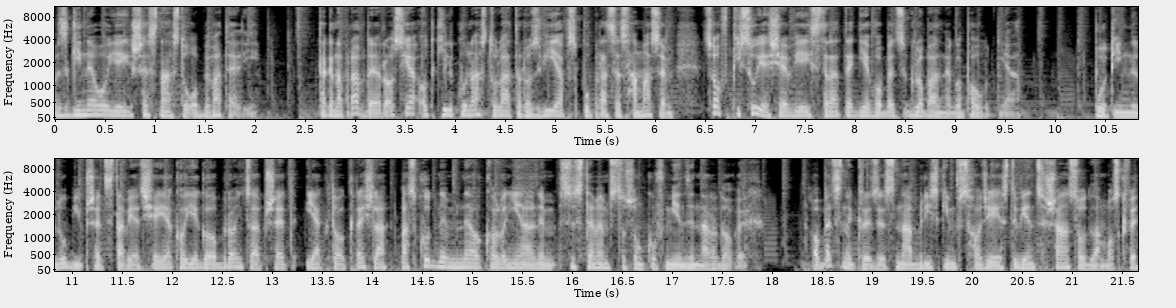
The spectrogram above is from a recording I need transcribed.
zginęło jej 16 obywateli. Tak naprawdę Rosja od kilkunastu lat rozwija współpracę z Hamasem, co wpisuje się w jej strategię wobec globalnego południa. Putin lubi przedstawiać się jako jego obrońca przed, jak to określa, paskudnym neokolonialnym systemem stosunków międzynarodowych. Obecny kryzys na Bliskim Wschodzie jest więc szansą dla Moskwy,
